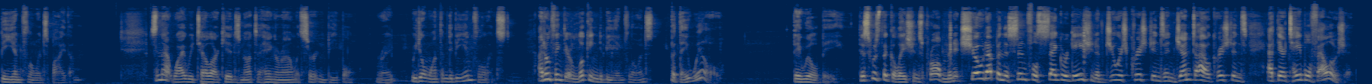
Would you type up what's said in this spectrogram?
be influenced by them. Isn't that why we tell our kids not to hang around with certain people, right? We don't want them to be influenced. I don't think they're looking to be influenced, but they will. They will be. This was the Galatians' problem, and it showed up in the sinful segregation of Jewish Christians and Gentile Christians at their table fellowship.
